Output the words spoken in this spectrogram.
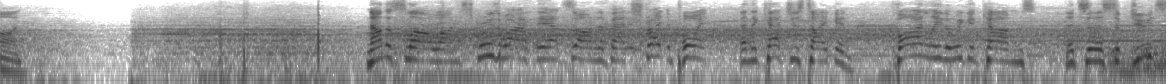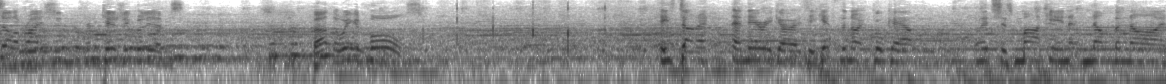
on. Another slow one, screws away off the outside of the bat, straight to point, and the catch is taken. Finally, the wicket comes. It's a subdued celebration from Kesrick Williams, but the wicket falls. He's done it, and there he goes. He gets the notebook out. Let's just mark in number nine.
